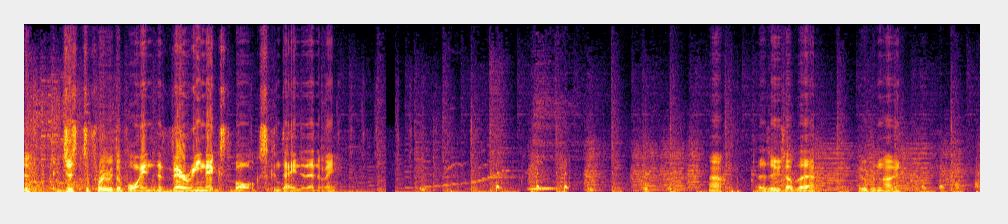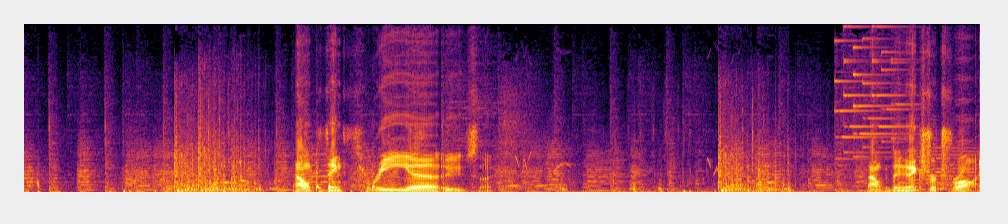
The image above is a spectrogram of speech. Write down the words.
the, just to prove the point, the very next box contained an enemy. Oh, there's ooze up there. Who would have known? That one contained three uh, ooze, though. That one contained an extra try.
